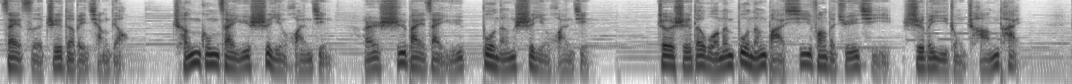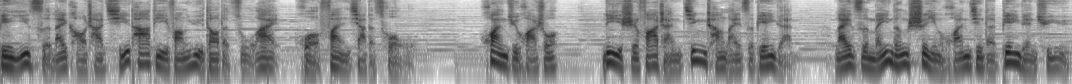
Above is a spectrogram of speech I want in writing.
在此值得被强调：成功在于适应环境。而失败在于不能适应环境，这使得我们不能把西方的崛起视为一种常态，并以此来考察其他地方遇到的阻碍或犯下的错误。换句话说，历史发展经常来自边缘，来自没能适应环境的边缘区域。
